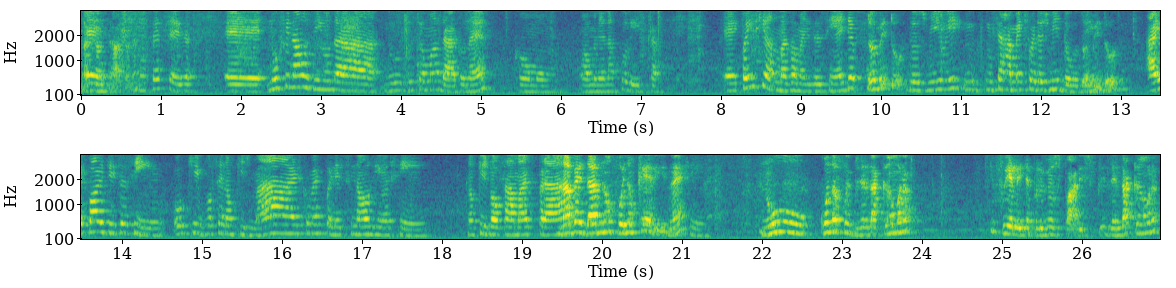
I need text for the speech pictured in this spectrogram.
Da é, candidata, né? Com certeza. É, no finalzinho da, do, do, seu mandato, né? Como uma mulher na política. É, foi em que ano, mais ou menos, assim? Aí depois, 2012. 2000 encerramento foi 2012. 2012. Aí, após isso, assim, o que você não quis mais? Como é que foi nesse finalzinho, assim? Não quis voltar mais pra... Na verdade, não foi não querer, né? Sim. No, quando eu fui presidente da Câmara, e fui eleita pelos meus pares presidente da Câmara,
